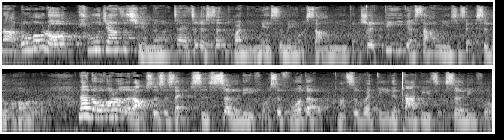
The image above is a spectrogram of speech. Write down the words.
那罗诃罗出家之前呢，在这个僧团里面是没有沙弥的，所以第一个沙弥是谁？是罗诃罗。那罗诃罗的老师是谁？是舍利佛，是佛的啊智慧第一的大弟子舍利佛。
